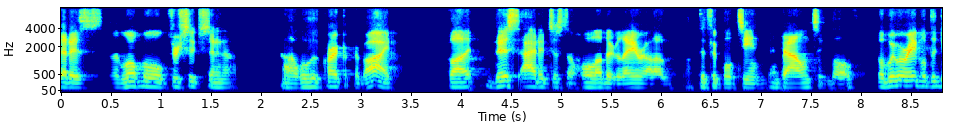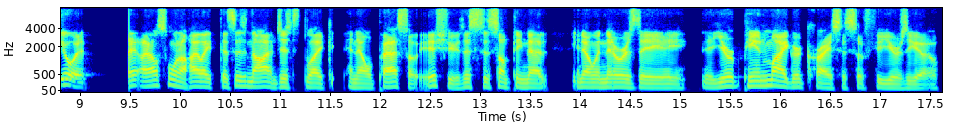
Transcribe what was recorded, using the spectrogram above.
that, is a local jurisdiction uh, will require to provide. But this added just a whole other layer of difficulty in balancing both. But we were able to do it. I also want to highlight this is not just like an El Paso issue. This is something that you know, when there was a, a European migrant crisis a few years ago,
